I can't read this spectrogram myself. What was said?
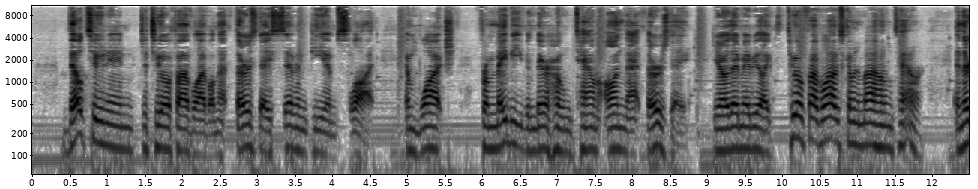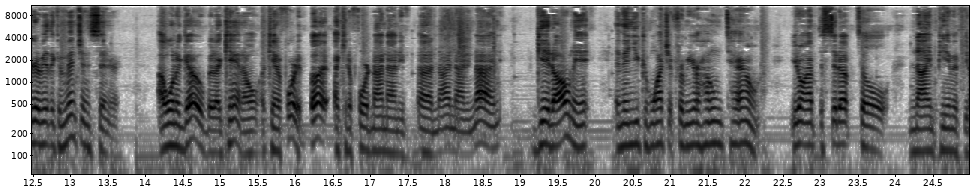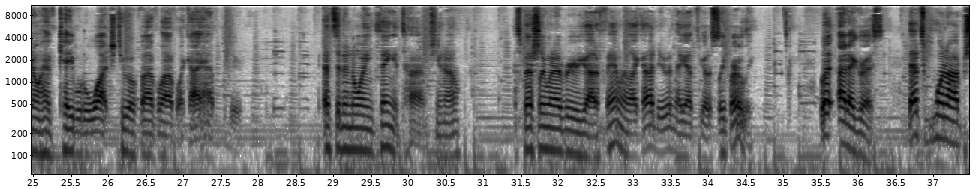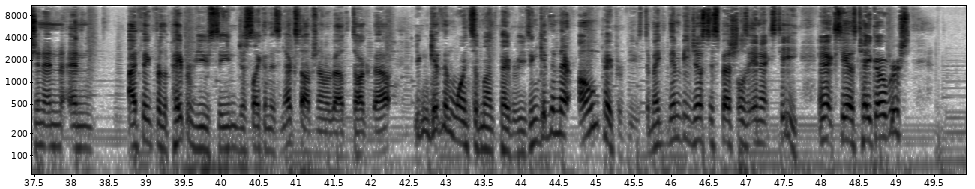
they'll tune in to 205 Live on that Thursday 7 p.m. slot and watch from maybe even their hometown on that Thursday. You know, they may be like 205 Live is coming to my hometown, and they're going to be at the convention center. I want to go, but I can't. I, I, can't afford it. But I can afford 990, uh, 999. Get on it, and then you can watch it from your hometown. You don't have to sit up till 9 p.m. if you don't have cable to watch 205 Live like I have to do. That's an annoying thing at times, you know, especially whenever you got a family like I do and they have to go to sleep early. But I digress. That's one option, and and I think for the pay per view scene, just like in this next option I'm about to talk about, you can give them once a month pay per views and give them their own pay per views to make them be just as special as NXT. NXT has takeovers.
